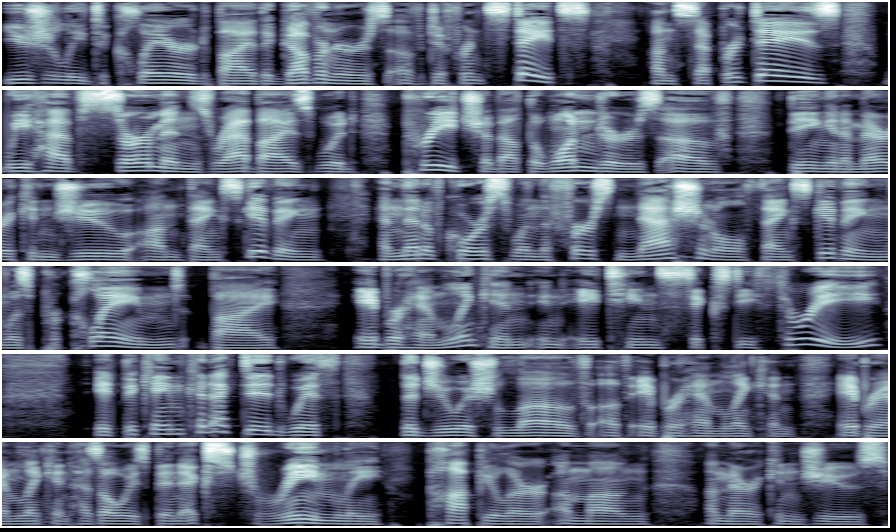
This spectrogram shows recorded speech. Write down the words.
usually declared by the governors of different states on separate days. We have sermons rabbis would preach about the wonders of being an American Jew on Thanksgiving. And then, of course, when the first national Thanksgiving was proclaimed by Abraham Lincoln in 1863, it became connected with the Jewish love of Abraham Lincoln. Abraham Lincoln has always been extremely popular among American Jews.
